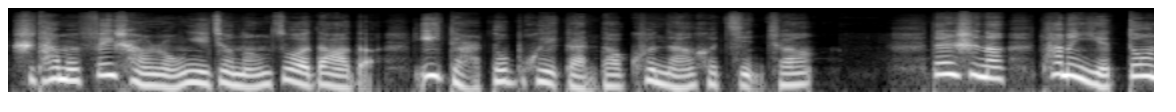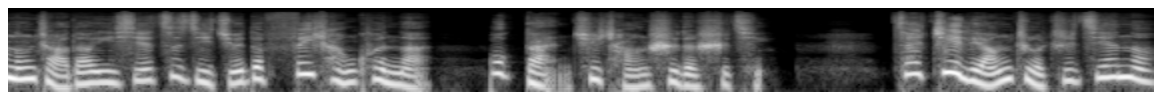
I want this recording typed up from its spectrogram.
是他们非常容易就能做到的，一点都不会感到困难和紧张。但是呢，他们也都能找到一些自己觉得非常困难、不敢去尝试的事情。在这两者之间呢，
